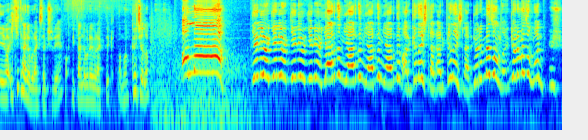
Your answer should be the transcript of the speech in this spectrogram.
Eyvah iki tane bıraksak şuraya. Hop bir tane buraya bıraktık. Tamam kaçalım. Allah! Geliyor geliyor geliyor geliyor. Yardım yardım yardım yardım. Arkadaşlar arkadaşlar. Görünmez oldu. Görünmez oldu lan. Üş,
